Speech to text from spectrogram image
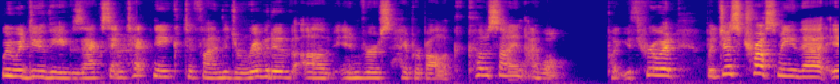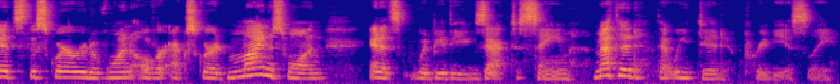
We would do the exact same technique to find the derivative of inverse hyperbolic cosine. I won't put you through it, but just trust me that it's the square root of 1 over x squared minus 1, and it would be the exact same method that we did previously.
